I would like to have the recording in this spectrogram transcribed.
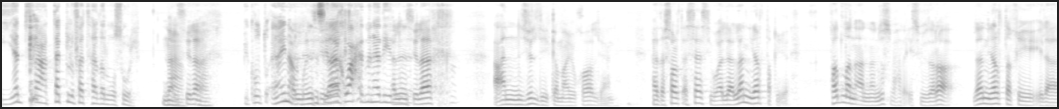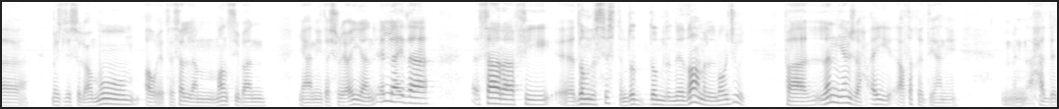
يدفع تكلفة هذا الوصول. نعم الانسلاخ. نعم. بكل أي نعم الانسلاخ واحد من هذه الانسلاخ عن جلدي كما يقال يعني. هذا شرط أساسي وإلا لن يرتقي. فضلا أن يصبح رئيس وزراء لن يرتقي إلى مجلس العموم أو يتسلم منصبا يعني تشريعيا إلا إذا سار في ضمن السيستم ضد ضمن النظام الموجود. فلن ينجح أي أعتقد يعني من أحد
